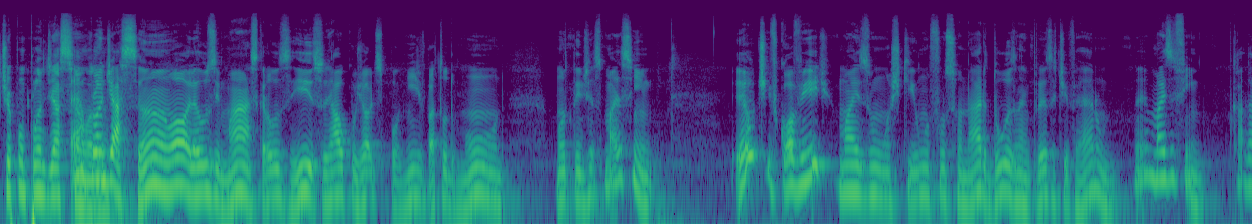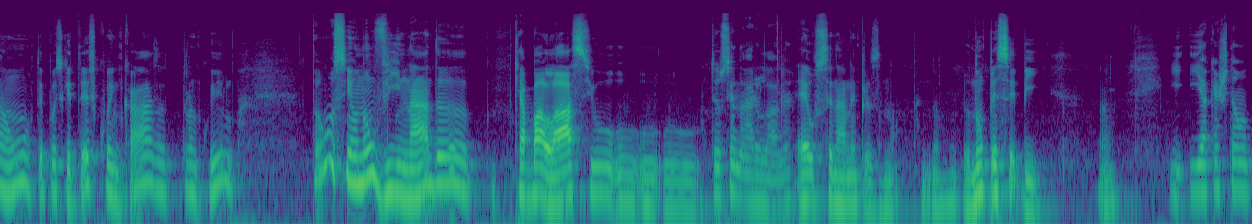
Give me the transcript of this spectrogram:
Tipo um plano de ação. é um plano de ação. Olha, use máscara, use isso, álcool gel disponível para todo mundo. Tem disso, mas assim, eu tive covid, mas um, acho que uma funcionária, duas na empresa tiveram, né? mas enfim, cada um depois que teve ficou em casa, tranquilo. Então assim, eu não vi nada que abalasse o, o, o- o- Teu cenário lá, né? é o cenário da empresa, não. Não- eu não percebi. E, e a questão,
